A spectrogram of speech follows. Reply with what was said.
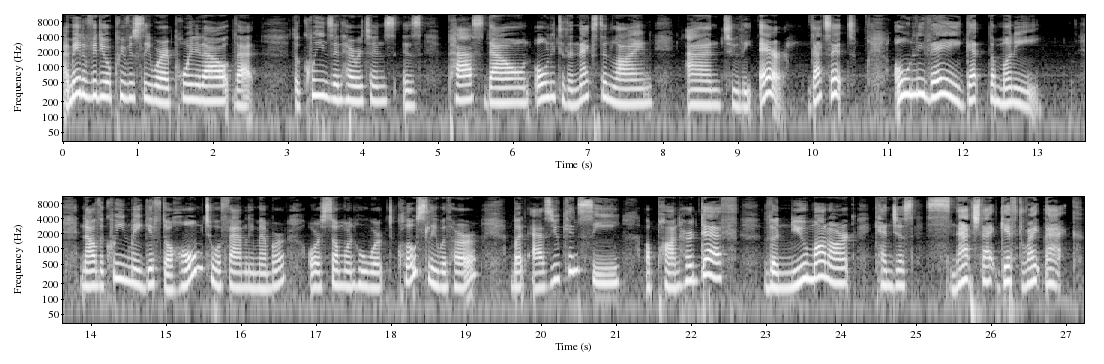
I made a video previously where I pointed out that the queen's inheritance is passed down only to the next in line and to the heir. That's it. Only they get the money. Now, the queen may gift a home to a family member or someone who worked closely with her, but as you can see, upon her death, the new monarch can just snatch that gift right back.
